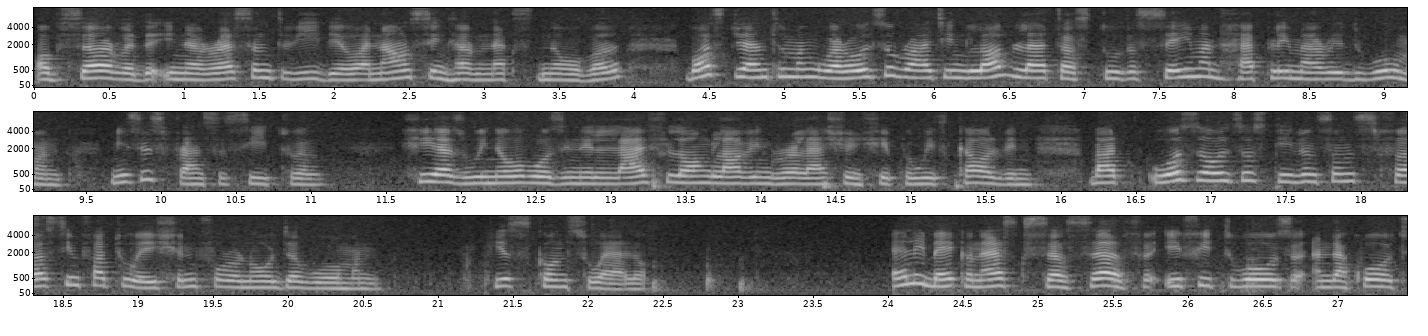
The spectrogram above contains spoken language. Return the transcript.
observed in a recent video announcing her next novel, both gentlemen were also writing love letters to the same unhappily married woman, Mrs. Frances Sitwell. She, as we know, was in a lifelong loving relationship with Colvin, but was also Stevenson's first infatuation for an older woman, his Consuelo. Ellie Bacon asks herself if it was, and I quote,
